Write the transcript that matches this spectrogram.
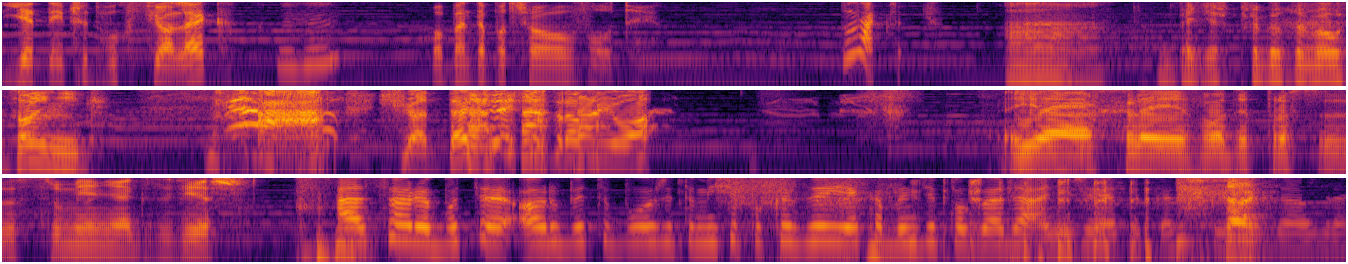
jednej czy dwóch fiolek, Mhm. bo będę potrzebował wody. Do zakryć. A, będziesz przygotował solnik. Ha! Świątecznie się zrobiło! Ja chleję wodę prosto ze strumienia jak zwierz. A sorry, bo te orby to było, że to mi się pokazuje jaka będzie pogoda, a nie że ja to kastuję. Tak. Dobra.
